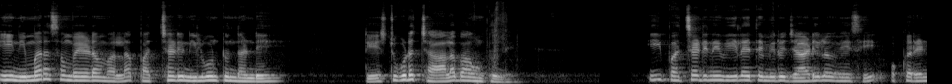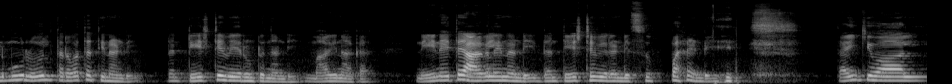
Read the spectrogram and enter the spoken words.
ఈ నిమ్మరసం వేయడం వల్ల పచ్చడి నిలువ ఉంటుందండి టేస్ట్ కూడా చాలా బాగుంటుంది. ఈ పచ్చడిని వీలైతే మీరు జాడీలో వేసి ఒక రెండు మూడు రోజుల తర్వాత తినండి. దాని టేస్టే వేరుంటుందండి మాగినాక. నేనైతే ఆగలేనండి. దాని టేస్టే వేరండి. సూపర్ అండి. థ్యాంక్ యూ ఆల్.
